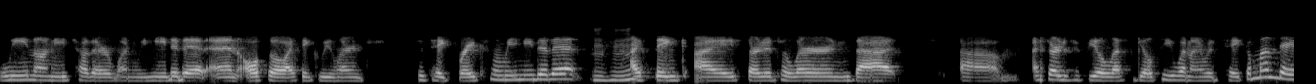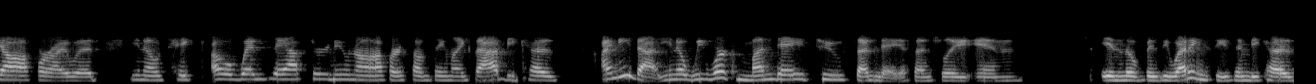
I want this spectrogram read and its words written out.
lean on each other when we needed it. And also, I think we learned to take breaks when we needed it. Mm-hmm. I think I started to learn that um, I started to feel less guilty when I would take a Monday off or I would, you know, take a Wednesday afternoon off or something like that because I need that. You know, we work Monday to Sunday essentially in in the busy wedding season because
